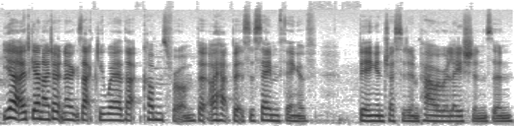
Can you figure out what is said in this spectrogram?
yeah, again, I don't know exactly where that comes from, but I ha- but it's the same thing of being interested in power relations and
